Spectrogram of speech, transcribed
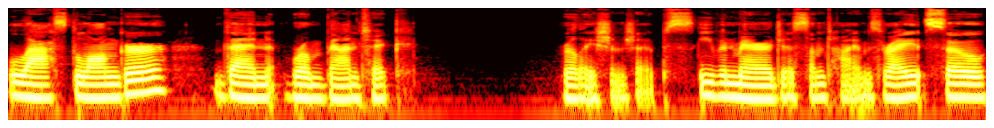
last longer than romantic relationships, even marriages sometimes, right? So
